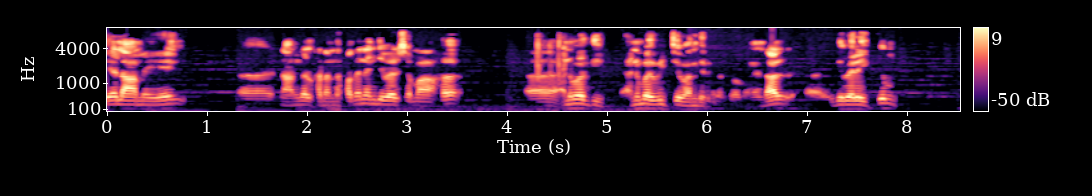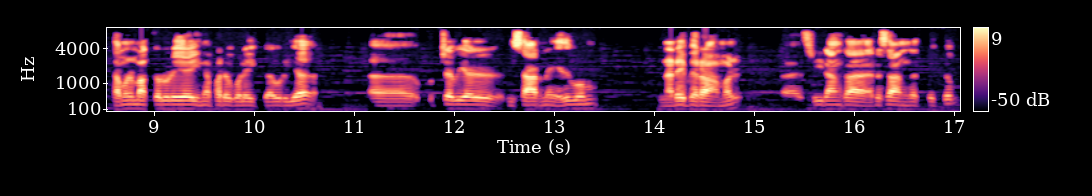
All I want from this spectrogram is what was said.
இயலாமையை நாங்கள் கடந்த பதினைஞ்சு வருஷமாக அனுமதி அனுபவித்து வந்திருக்கின்றோம். ஏனென்றால் இதுவரைக்கும் தமிழ் மக்களுடைய இனப்படுகொலைக்கு உரிய குற்றவியல் விசாரணை எதுவும் நடைபெறாமல் ஸ்ரீலங்கா அரசாங்கத்துக்கும்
